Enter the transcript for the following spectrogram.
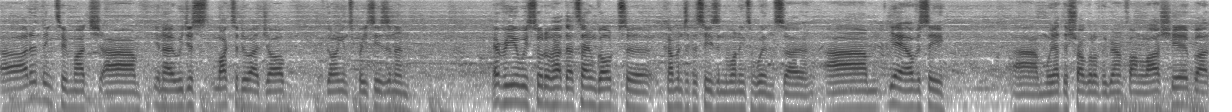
Uh, I don't think too much. Um, you know, we just like to do our job going into preseason, and every year we sort of have that same goal to come into the season wanting to win. So, um, yeah, obviously. Um, we had the struggle of the grand final last year, but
